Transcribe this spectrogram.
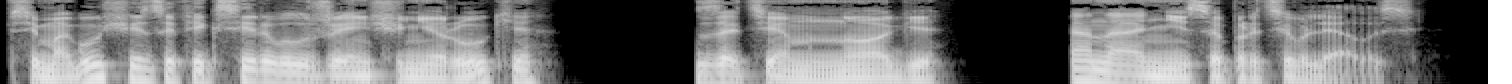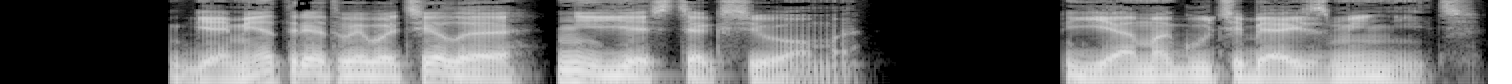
Всемогущий зафиксировал женщине руки, затем ноги. Она не сопротивлялась. «Геометрия твоего тела не есть аксиома. Я могу тебя изменить».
